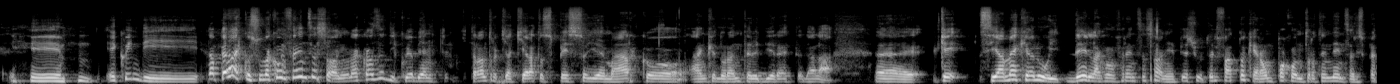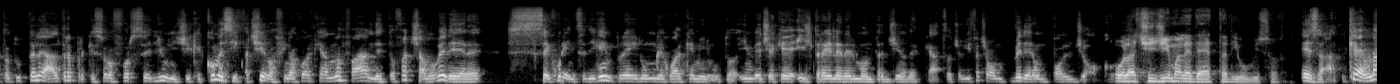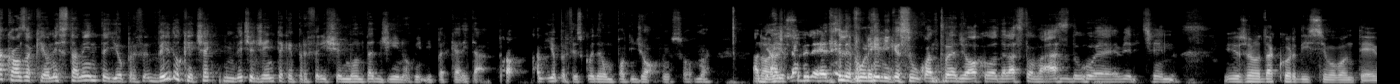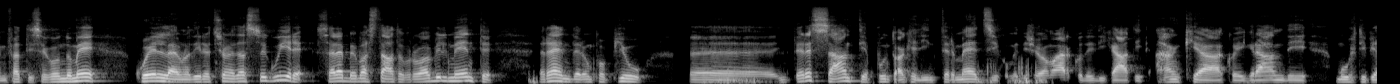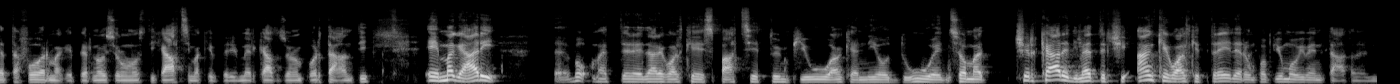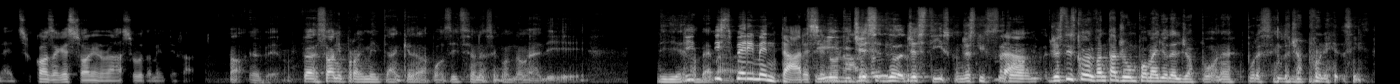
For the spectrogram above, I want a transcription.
e, e, quindi no, però ecco sulla conferenza Sony una cosa di cui abbiamo tra l'altro chiacchierato spesso io e Marco anche durante le dirette da là eh, che sia a me che a lui della conferenza Sony è piaciuto il fatto che era un po' controtendenza rispetto a tutte le altre perché sono forse gli unici che come si faceva fino a qualche anno fa hanno detto facciamo vedere sequenze di gameplay lunghe qualche minuto invece che il trailer e il montaggino del cazzo. Cioè vi facciamo vedere un po' il gioco. O la CG maledetta di Ubisoft. Esatto che è una cosa che onestamente io prefer- vedo che c'è invece gente che preferisce il montaggino quindi per carità però io preferisco vedere un po' di gioco insomma. No, al di là delle, delle, polemiche su quanto è gioco della Stovaz 2 e via dicendo. Io sono d'accordissimo con te, infatti secondo me quella è una direzione da seguire, sarebbe bastato probabilmente rendere un po' più eh, interessanti appunto anche gli intermezzi, come diceva Marco, dedicati anche a quei grandi multipiattaforma che per noi sono uno sticazzi ma che per il mercato sono importanti e magari eh, boh, mettere, dare qualche spazietto in più anche a Neo 2, insomma cercare di metterci anche qualche trailer un po' più movimentato nel mezzo, cosa che Sony non ha assolutamente fatto. No, è vero. Sony probabilmente anche nella posizione, secondo me, di, di, dire, di, vabbè, di sperimentare. Sì, di gest- lo gestiscono, gestiscono, gestiscono, il vantaggio un po' meglio del Giappone, pur essendo giapponesi.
